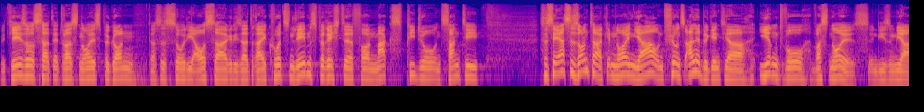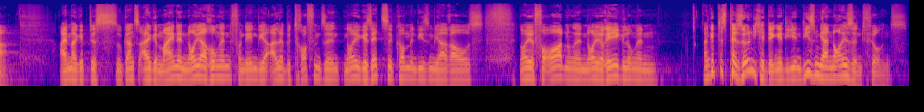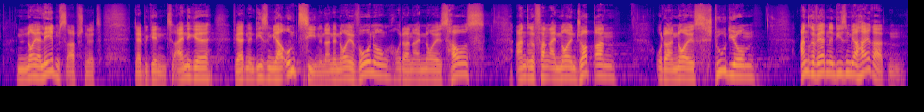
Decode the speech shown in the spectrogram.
Mit Jesus hat etwas Neues begonnen. Das ist so die Aussage dieser drei kurzen Lebensberichte von Max, Pijo und Santi. Es ist der erste Sonntag im neuen Jahr und für uns alle beginnt ja irgendwo was Neues in diesem Jahr. Einmal gibt es so ganz allgemeine Neuerungen, von denen wir alle betroffen sind. Neue Gesetze kommen in diesem Jahr raus, neue Verordnungen, neue Regelungen. Dann gibt es persönliche Dinge, die in diesem Jahr neu sind für uns. Ein neuer Lebensabschnitt, der beginnt. Einige werden in diesem Jahr umziehen in eine neue Wohnung oder in ein neues Haus. Andere fangen einen neuen Job an oder ein neues Studium. Andere werden in diesem Jahr heiraten.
